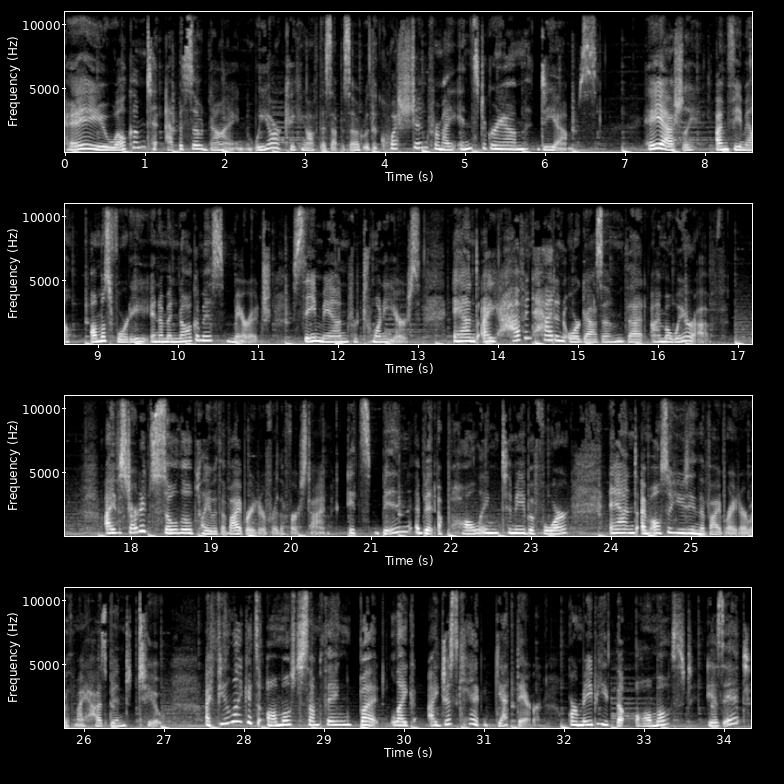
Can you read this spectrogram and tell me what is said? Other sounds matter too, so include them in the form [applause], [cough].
Hey, welcome to episode 9. We are kicking off this episode with a question from my Instagram DMs. Hey, Ashleigh, I'm female, almost 40, in a monogamous marriage, same man for 20 years, and I haven't had an orgasm that I'm aware of. I've started solo play with a vibrator for the first time. It's been a bit appalling to me before, and I'm also using the vibrator with my husband too. I feel like it's almost something, but like I just can't get there. Or maybe the almost is it.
